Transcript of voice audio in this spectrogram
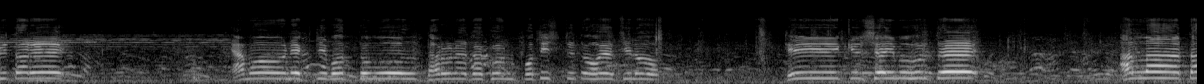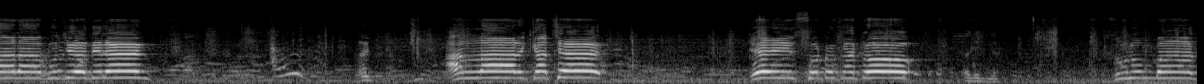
ভিতরে এমন একটি বদ্ধমূল ধারণা যখন প্রতিষ্ঠিত হয়েছিল, ঠিক সেই মুহূর্তে আল্লাহ তারা বুঝিয়ে দিলেন আল্লাহর কাছে এই ছোটখাটো জুলুমবাজ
